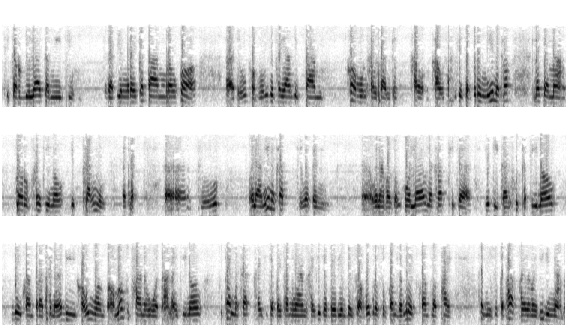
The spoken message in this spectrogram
ที่กรบิลาก็มีจริงแต่อย่างไรก็ตามเราก็เดี๋ยวผมผมจะพยายามติดตาม ข้อมูลข่าวสารกับข่าวข่าวสารเกี่ยวกับเรื่องนี้นะครับ และจะมาสรุปให้พี่น้องอีกครั้งหนึ่งนะครับถึงเวลานี้นะครับ ถือว่าเป็นเวลาพอสมควรแล้วนะครับ ที่จะยุติการพูดกับพี่น้อง ด้วยความปรารถนาดีของวอนต่อลอสุภาณหัวตาลพี่น้องทุกท่านนะครับ ใครที่จะไปทำงาน ใครที่จะไปเรียนไปสอบให้ประสบความสำเร็จความปลอดภัย ให้มีสุขภาพภายในที่ดีงาม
